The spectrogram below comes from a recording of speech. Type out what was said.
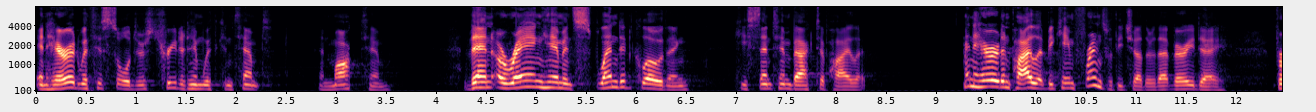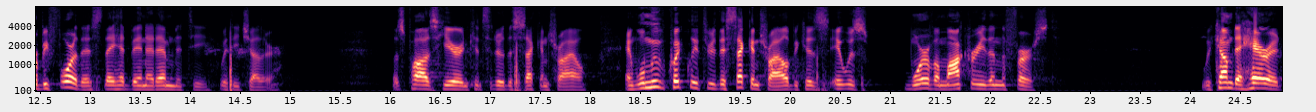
and Herod with his soldiers treated him with contempt and mocked him. Then, arraying him in splendid clothing, he sent him back to Pilate. And Herod and Pilate became friends with each other that very day, for before this they had been at enmity with each other. Let's pause here and consider the second trial. And we'll move quickly through the second trial because it was more of a mockery than the first. We come to Herod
